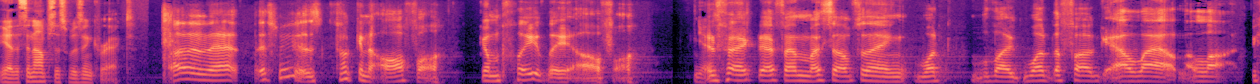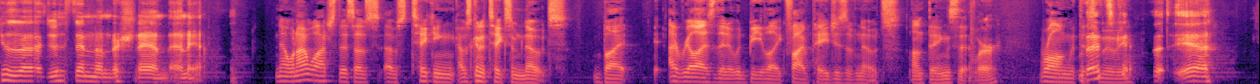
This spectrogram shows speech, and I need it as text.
Yeah, the synopsis was incorrect. Other than that, this movie is fucking awful. Completely awful. Yeah. In fact, I found myself saying, what, like, what the fuck out loud a lot. Because I just didn't understand any. Now, when I watched this, I was I was taking I was going to take some notes, but I realized that it would be like five pages of notes on things that were wrong with this That's, movie. yeah.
